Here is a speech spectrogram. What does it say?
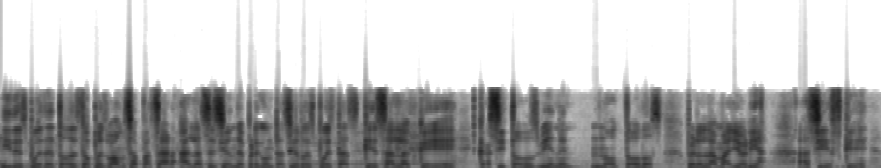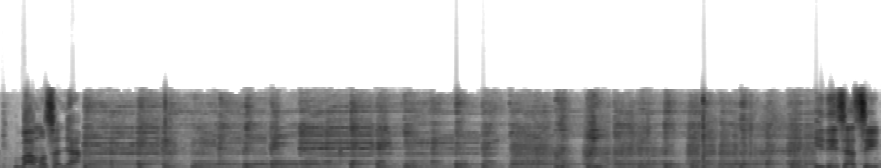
y después de todo esto, pues vamos a pasar a la sesión de preguntas y respuestas, que es a la que casi todos vienen. No todos, pero la mayoría. Así es que vamos allá. y dice así.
